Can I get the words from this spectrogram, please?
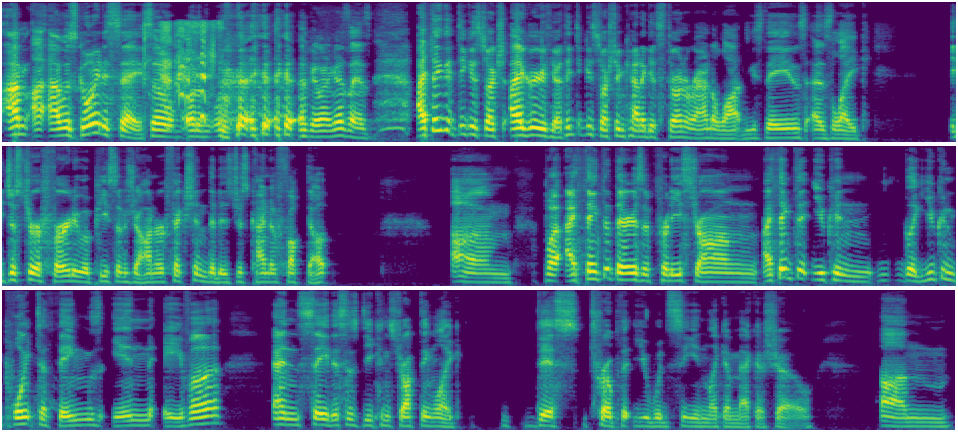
I'm, I, I was going to say, so, what okay, what I'm going to say is, I think that deconstruction, I agree with you, I think deconstruction kind of gets thrown around a lot these days as, like, it just to refer to a piece of genre fiction that is just kind of fucked up. Um, but I think that there is a pretty strong, I think that you can, like, you can point to things in Eva and say this is deconstructing, like, this trope that you would see in, like, a mecha show. Um,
